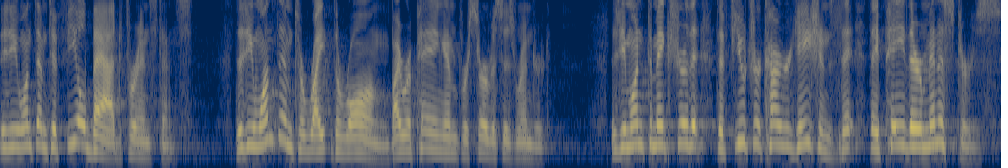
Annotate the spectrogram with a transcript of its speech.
does he want them to feel bad, for instance? Does he want them to right the wrong by repaying him for services rendered? Does he want to make sure that the future congregations that they pay their ministers?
